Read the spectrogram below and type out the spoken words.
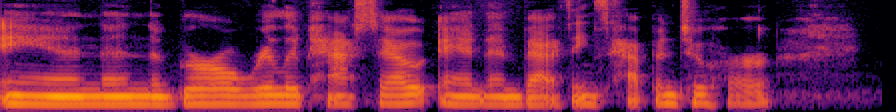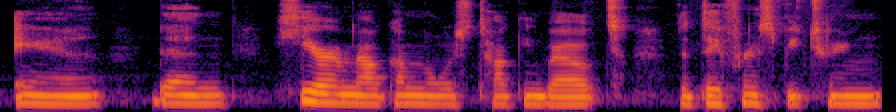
and then the girl really passed out, and then bad things happened to her, and then here Malcolm was talking about the difference between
